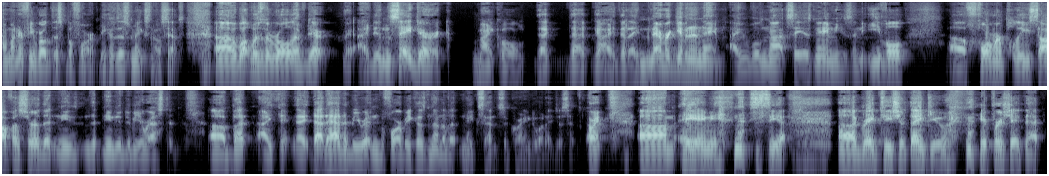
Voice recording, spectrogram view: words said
I wonder if he wrote this before because this makes no sense. Uh, what was the role of Derek? I didn't say Derek Michael, that that guy that I've never given a name. I will not say his name. He's an evil uh, former police officer that need that needed to be arrested. Uh, but I think that had to be written before because none of it makes sense according to what I just said. All right. Um, hey, Amy, nice to see you. Uh, great T-shirt. Thank you. I appreciate that.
